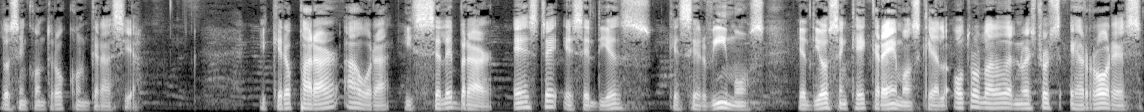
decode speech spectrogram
los encontró con gracia. Y quiero parar ahora y celebrar. Este es el Dios que servimos el Dios en que creemos, que al otro lado de nuestros errores,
